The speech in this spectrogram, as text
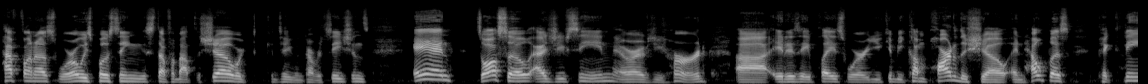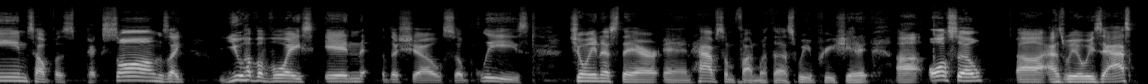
Have fun us. We're always posting stuff about the show. We're continuing conversations. And it's also, as you've seen or as you heard, uh, it is a place where you can become part of the show and help us pick themes, help us pick songs. Like you have a voice in the show. So please join us there and have some fun with us. We appreciate it. Uh, also, uh, as we always ask,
